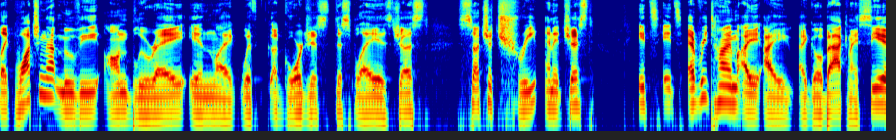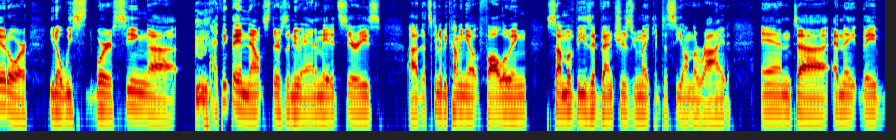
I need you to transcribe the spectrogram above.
like watching that movie on blu-ray in like with a gorgeous display is just such a treat and it just it's it's every time i i, I go back and i see it or you know we we're seeing uh I think they announced there's a new animated series uh, that's going to be coming out following some of these adventures we might get to see on the ride, and uh, and they they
